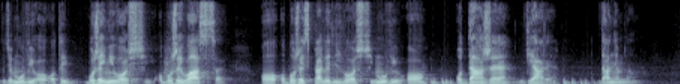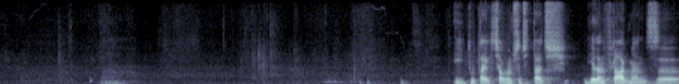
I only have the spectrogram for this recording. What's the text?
gdzie mówił o, o tej Bożej miłości, o Bożej łasce, o, o Bożej sprawiedliwości. Mówił o, o darze wiary danym nam. I tutaj chciałbym przeczytać jeden fragment z,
